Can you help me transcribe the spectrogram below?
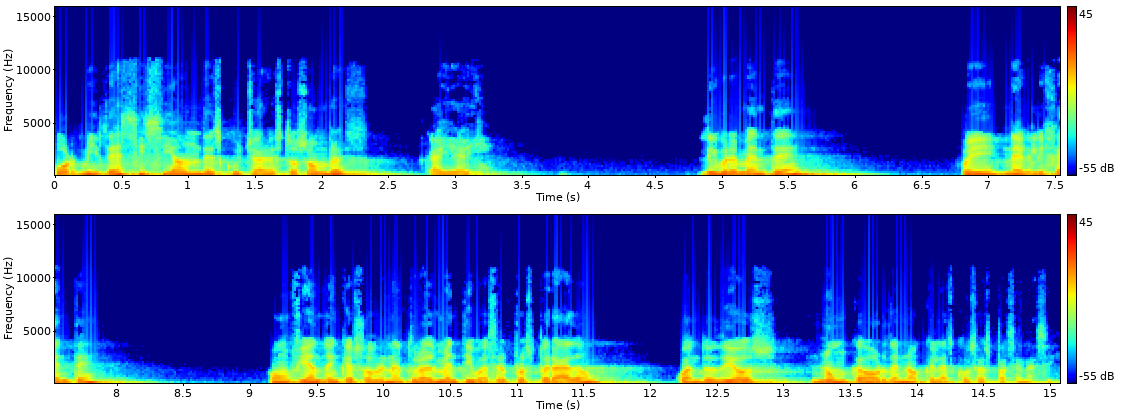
Por mi decisión de escuchar a estos hombres, caí ahí. Libremente fui negligente, confiando en que sobrenaturalmente iba a ser prosperado, cuando Dios nunca ordenó que las cosas pasen así.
